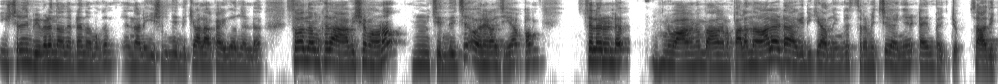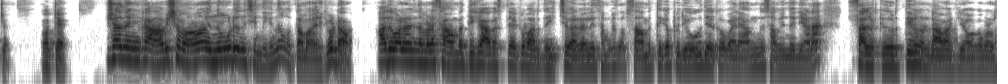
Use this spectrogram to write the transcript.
ഈശ്വരൻ വിവരം തന്നിട്ട് നമുക്ക് എന്താണ് ഈശ്വരൻ ചിന്തിക്കാനുള്ള കഴിവ് തന്നിട്ടുണ്ട്. സോ നമുക്കത് ആവശ്യമാണോ? ചിന്തിച്ച് ഒരാൾ ചെയ്യാം. അപ്പം ചിലരുണ്ട് വാങ്ങണം വാങ്ങണം. പല നാളായിട്ട് ആഗ്രഹിക്കാം. നിങ്ങൾക്ക് ശ്രമിച്ചു കഴിഞ്ഞാൽ ടൈം പറ്റും സാധിക്കും. ഓക്കെ പക്ഷെ അത് നിങ്ങൾക്ക് ആവശ്യമാണോ എന്നും കൂടി ഒന്ന് ചിന്തിക്കുന്നത് ഉത്തമമായിരിക്കും കേട്ടോ. അതുപോലെ തന്നെ നമ്മുടെ സാമ്പത്തിക അവസ്ഥയൊക്കെ വർദ്ധിച്ചു വരാൻ അല്ലെങ്കിൽ നമുക്ക് സാമ്പത്തിക പുരോഗതിയൊക്കെ വരാവുന്ന സമയം തന്നെയാണ് സൽകീർത്തികൾ ഉണ്ടാവാൻ യോഗമുള്ള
